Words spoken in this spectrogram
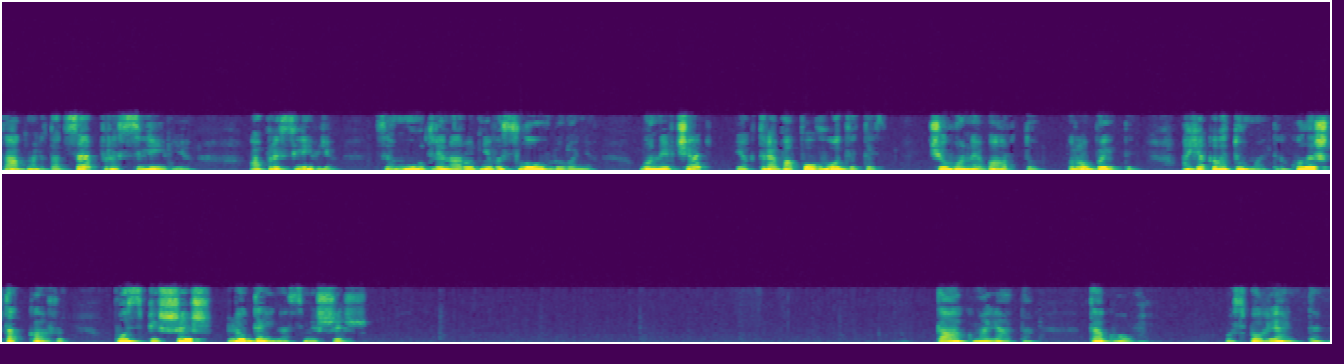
Так, малята, це прислів'я. А прислів'я це мудрі народні висловлювання. Вони вчать, як треба поводитись, чого не варто робити. А як ви думаєте, коли ж так кажуть, поспішиш, людей насмішиш? Так, малята, так говорю. Ось погляньте.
